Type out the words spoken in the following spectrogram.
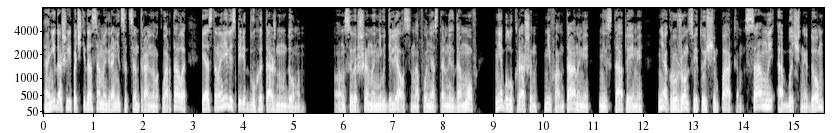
Они дошли почти до самой границы центрального квартала и остановились перед двухэтажным домом. Он совершенно не выделялся на фоне остальных домов, не был украшен ни фонтанами, ни статуями, не окружен цветущим парком. Самый обычный дом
